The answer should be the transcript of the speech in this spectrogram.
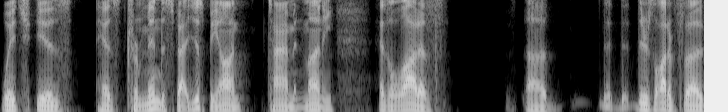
which is has tremendous value just beyond time and money. Has a lot of uh, th- th- there's a lot of uh,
